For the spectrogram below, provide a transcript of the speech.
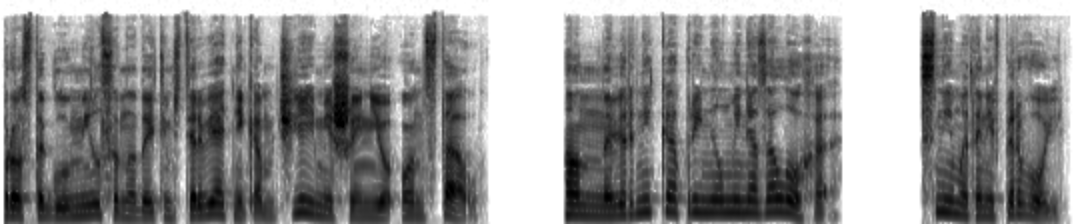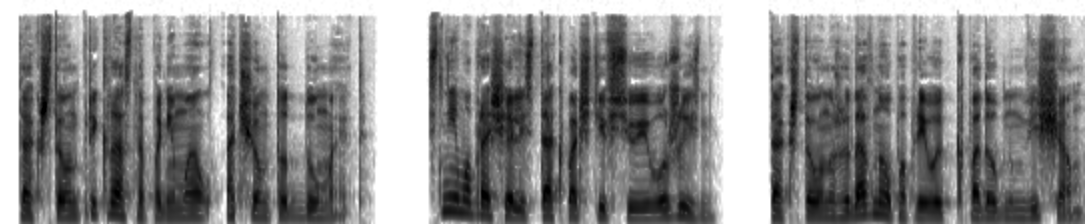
просто глумился над этим стервятником, чьей мишенью он стал. Он наверняка принял меня за лоха. С ним это не впервой, так что он прекрасно понимал, о чем тот думает. С ним обращались так почти всю его жизнь, так что он уже давно попривык к подобным вещам.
